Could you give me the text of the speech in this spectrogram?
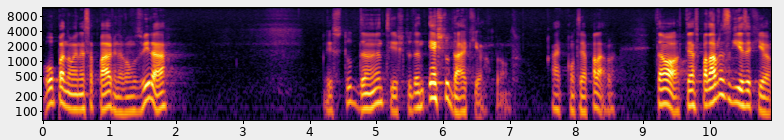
Opa, não é nessa página. Vamos virar. Estudante, estudante, estudar aqui, ó. Pronto. Ah, encontrei a palavra. Então, ó, tem as palavras guias aqui, ó.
